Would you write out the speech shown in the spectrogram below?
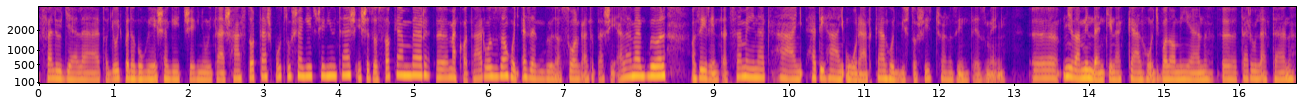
felügyelet, a gyógypedagógiai segítségnyújtás, háztartáspótló segítségnyújtás, és ez a szakember meghatározza, hogy ezekből a szolgáltatási elemekből az érintett személynek hány, heti hány órát kell, hogy biztosítson az intézmény. Nyilván mindenkinek kell, hogy valamilyen területen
